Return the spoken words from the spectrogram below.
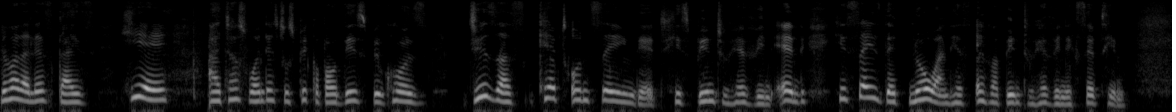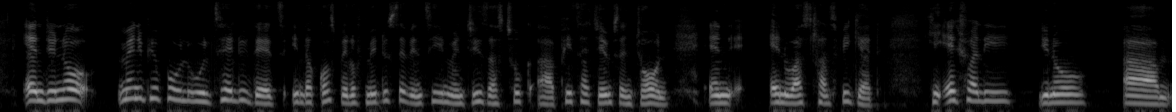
Nevertheless, guys, here I just wanted to speak about this because Jesus kept on saying that he's been to heaven, and he says that no one has ever been to heaven except him. And you know, many people will tell you that in the Gospel of Matthew 17, when Jesus took uh, Peter, James, and John and and was transfigured, he actually, you know, um,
